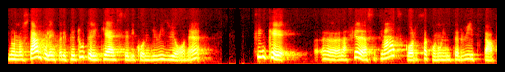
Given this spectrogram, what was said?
nonostante le ripetute richieste di condivisione, finché eh, alla fine della settimana scorsa con un'intervista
